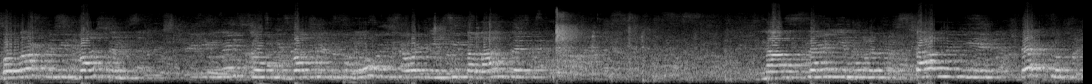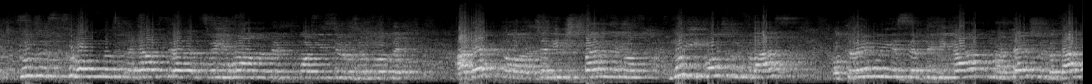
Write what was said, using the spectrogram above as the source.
бо власне під вашим керівництвом і з вашою допомогою сьогодні ці таланти на сцені були представлені. Дехто дуже скромно старався свої грамоти повністю розгорнути, а дехто вже більш впевнено. Ну і кожен клас отримує сертифікат на те, щоб далі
